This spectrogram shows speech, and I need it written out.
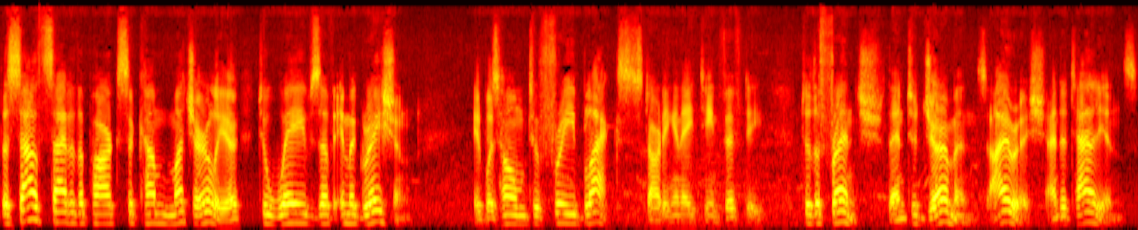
the south side of the park succumbed much earlier to waves of immigration. It was home to free blacks starting in 1850, to the French, then to Germans, Irish, and Italians.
